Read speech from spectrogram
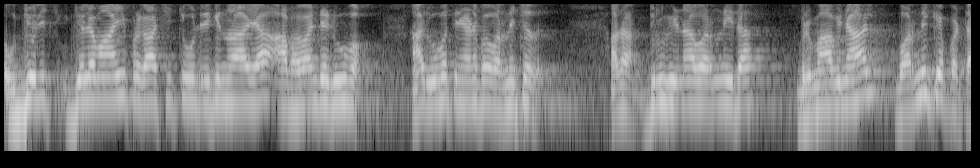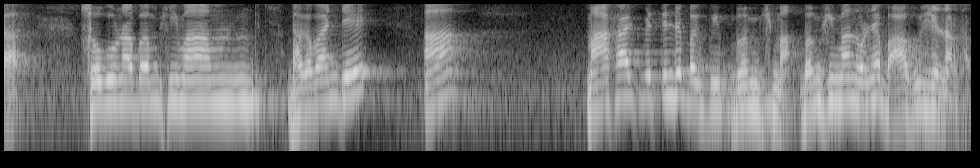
ഉജ്ജ്വലിച്ച് ഉജ്ജ്വലമായി പ്രകാശിച്ചുകൊണ്ടിരിക്കുന്നതായ ആ ഭഗവാന്റെ രൂപം. ആ രൂപത്തിനെയാണ് ഇപ്പോൾ വർണിച്ചത്. അതാണ് ദ്രുഹിണ വർണിത ബ്രഹ്മാവിനാൽ വർണിക്കപ്പെട്ട സ്വഗുണബംഹിമാം ഭഗവാന്റെ ആ മാഹാത്മ്യത്തിന്റെ ബംഹി- ബംഹിമ ബംഹിമ എന്ന് പറഞ്ഞാൽ ബാഹുല്യം എന്നർത്ഥം.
